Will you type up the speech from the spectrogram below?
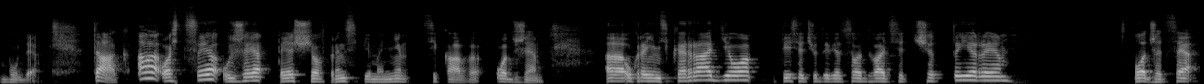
буде. Так, а ось це уже те, що, в принципі, мені цікаве. Отже, Українське радіо 1924. Отже, це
